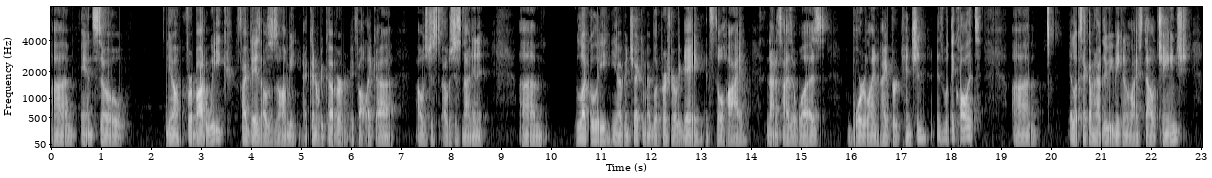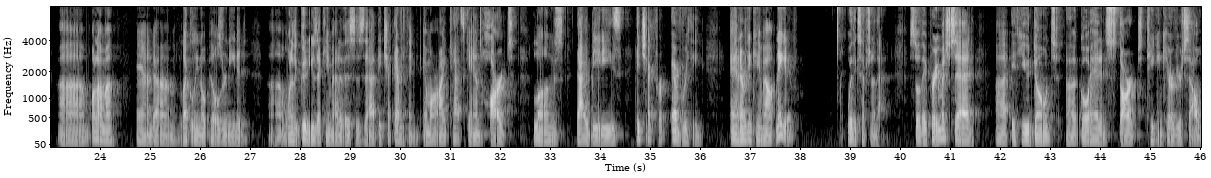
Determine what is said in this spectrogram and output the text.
Um, and so, you know, for about a week, five days I was a zombie. I couldn't recover. It felt like uh, I was just I was just not in it. Um, luckily, you know, I've been checking my blood pressure every day. It's still high, not as high as it was. Borderline hypertension is what they call it. Um, it looks like I'm gonna have to be making a lifestyle change. Um, hola, ma. And um, luckily, no pills are needed. Um, one of the good news that came out of this is that they checked everything MRI, CAT scans, heart, lungs, diabetes. They checked for everything, and everything came out negative, with exception of that. So they pretty much said, uh, if you don't uh, go ahead and start taking care of yourself,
